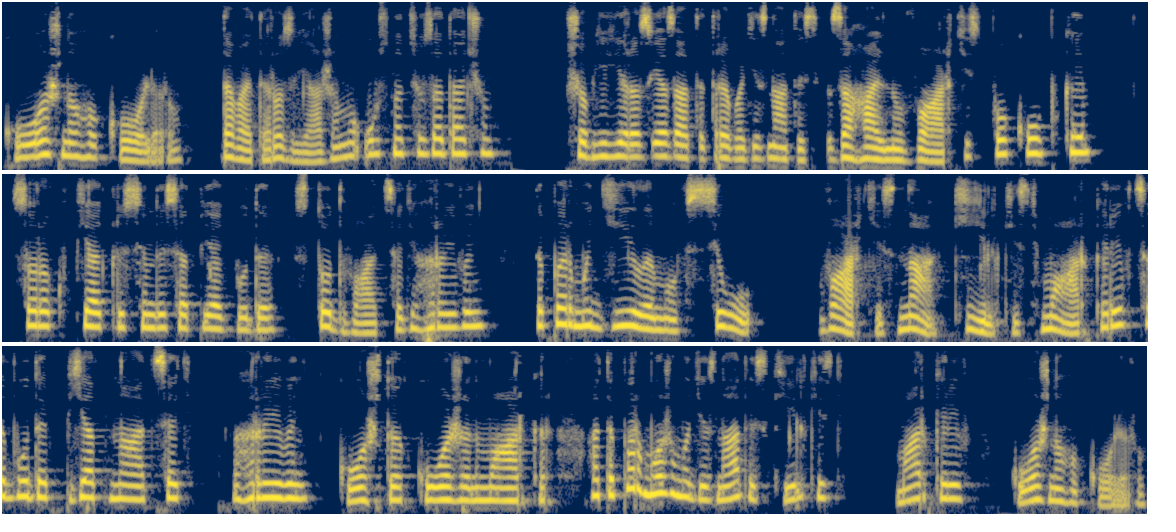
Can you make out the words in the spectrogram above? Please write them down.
кожного кольору? Давайте розв'яжемо усно цю задачу. Щоб її розв'язати, треба дізнатись загальну вартість покупки. 45 плюс 75 буде 120 гривень. Тепер ми ділимо всю вартість на кількість маркерів, це буде 15 гривень, коштує кожен маркер. А тепер можемо дізнатись кількість маркерів кожного кольору.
